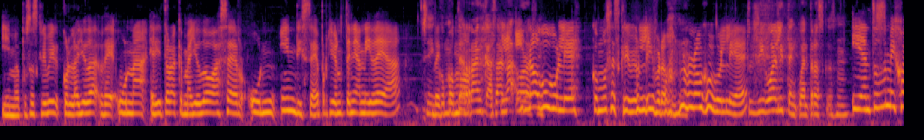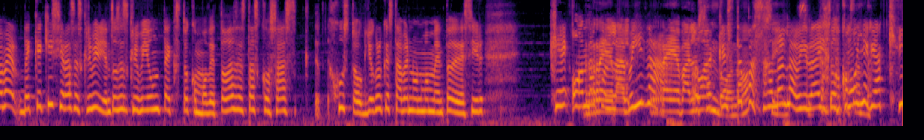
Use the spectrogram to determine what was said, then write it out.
Y me puse a escribir con la ayuda de una editora que me ayudó a hacer un índice, porque yo no tenía ni idea de cómo, te arrancas. y, no googleé cómo se escribe un libro, no lo googleé. Pues igual y te encuentras. Y entonces me dijo, a ver, ¿de qué quisieras escribir? Y entonces escribí un texto como de todas estas cosas, justo, yo creo que estaba en un momento de decir, ¿qué onda con la vida? Reevaluando, ¿qué está pasando en la vida? y ¿Cómo llegué aquí?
